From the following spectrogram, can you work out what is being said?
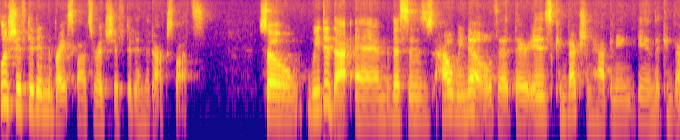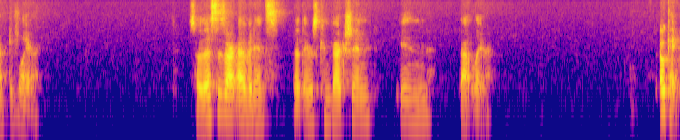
blue shifted in the bright spots, red shifted in the dark spots. So we did that and this is how we know that there is convection happening in the convective layer. So this is our evidence that there's convection in that layer. Okay,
